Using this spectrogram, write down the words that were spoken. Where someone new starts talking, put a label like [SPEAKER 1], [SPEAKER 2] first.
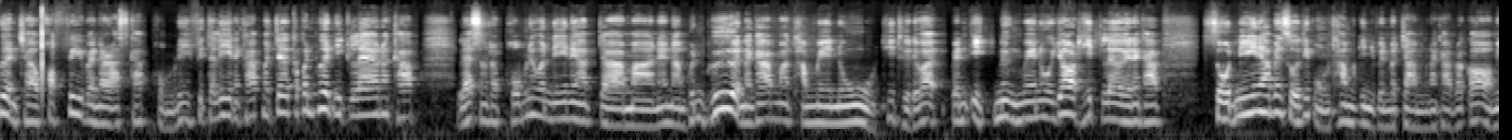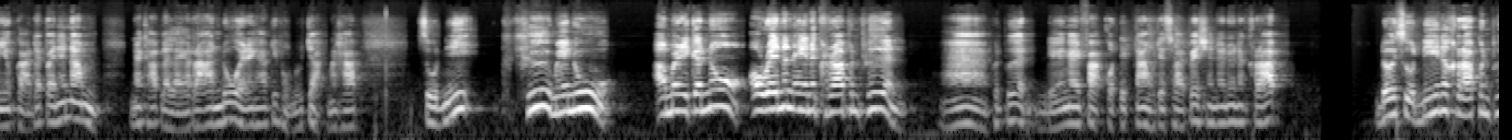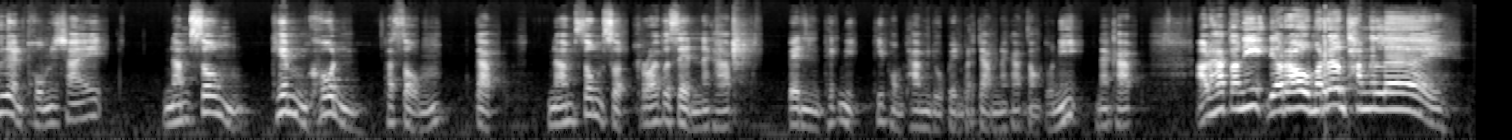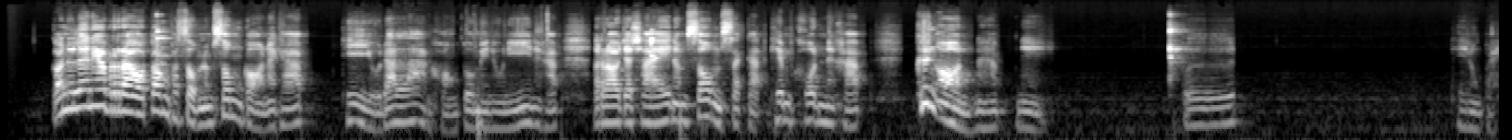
[SPEAKER 1] เพื่อนๆชาว Coffee v a n e r u s ครับ ผมรีฟิตเตอรี่นะครับ มาเจอกับเพื่อนๆอีกแล้วนะครับ และสำหรับผมในวันนี้นะครับ จะมาแนะนำเพื่อนๆนะครับ มาทำเมนูที่ถือได้ว่าเป็นอีกหนึ่งเมนูยอดฮิตเลยนะครับ สูตรนี้นะครับเป็นสูตรที่ผมทำกินอยู่เป็นประจำนะครับ แล้วก็มีโอกาสได้ไปแนะนำนะครับ หลายๆ ร้านด้วยนะครับ ที่ผมรู้จักนะครับ สูตรนี้คือเมนูอเมริกาโน่ออเรนนั่นเองนะครับเพื่อนๆอ่าเพื่อนๆเดี๋ยวยังไงฝากกดติดตามหัวใจสไลเปอร์ชแนลด้วยนะครับ โดยสูตรนี้นะครับเพื่อนๆ ผมจะใช้น้ำส้มเข้มข้นผสมกับน้ำส้มสด 100%นะครับ เป็นเทคนิคที่ผมทำอยู่เป็นประจำนะครับสองตัวนี้นะครับ เอาละครับตอนนี้เดี๋ยวเรามาเริ่มทำกันเลย ก่อนอื่นเลยนะครับเราต้องผสมน้ำส้มก่อนนะครับ ที่อยู่ด้านล่างของตัวเมนูนี้นะครับ เราจะใช้น้ำส้มสกัดเข้มข้นนะครับ ครึ่งอ่อนนะครับนี่ปื๊ด เทลงไป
